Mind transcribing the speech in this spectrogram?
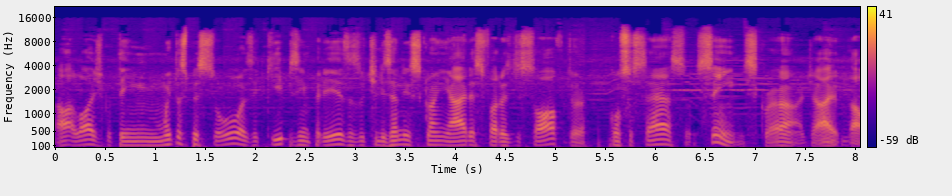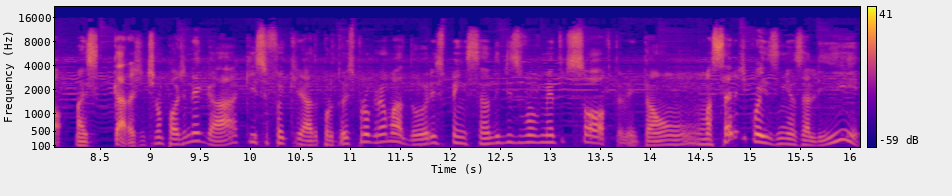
ah, lógico, tem muitas pessoas, equipes, empresas utilizando Scrum em áreas fora de software com sucesso. Sim, Scrum, Agile e tal. Mas, cara, a gente não pode negar que isso foi criado por dois programadores pensando em desenvolvimento de software. Então, uma série de coisinhas ali,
